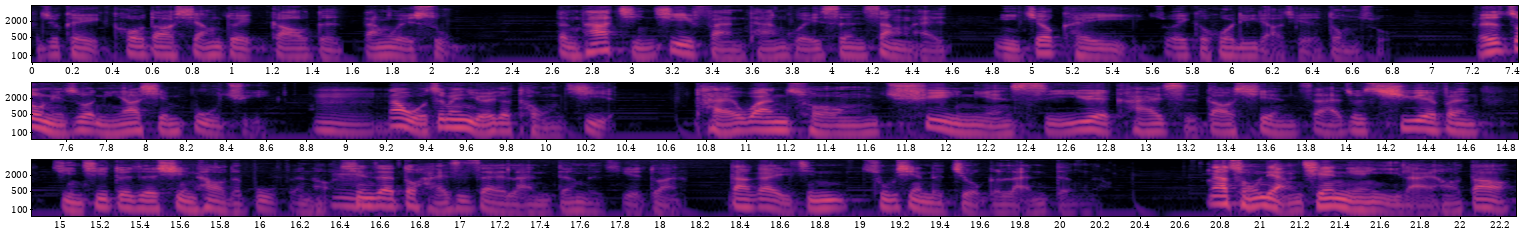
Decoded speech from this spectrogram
你就可以扣到相对高的单位数，等它景气反弹回升上来，你就可以做一个获利了结的动作。可是重点说，你要先布局。嗯，那我这边有一个统计，台湾从去年十一月开始到现在，就是七月份景气对这信号的部分哈，现在都还是在蓝灯的阶段，大概已经出现了九个蓝灯了。那从两千年以来哈，到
